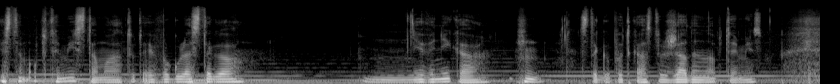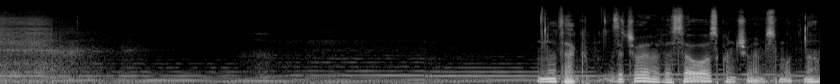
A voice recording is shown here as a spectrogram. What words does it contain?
Jestem optymistą, a tutaj w ogóle z tego mm, nie wynika z tego podcastu żaden optymizm. No tak, zacząłem wesoło, skończyłem smutno.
